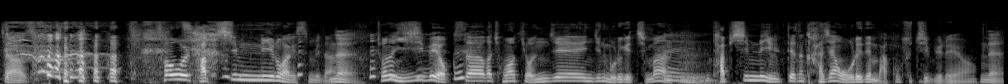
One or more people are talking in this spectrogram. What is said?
자, 서울 답심리로 가겠습니다. 네. 저는 이 집의 역사가 정확히 언제인지는 모르겠지만 네. 음. 답심리 일대는 가장 오래된 막국수 집이래요. 네.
